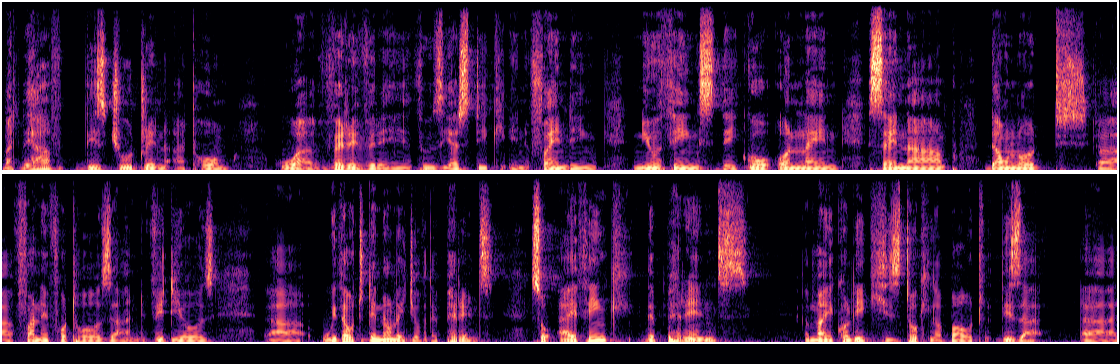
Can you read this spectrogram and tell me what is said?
But they have these children at home who are very very enthusiastic in finding new things. They go online sign up download uh, funny photos and videos uh, without the knowledge of the parents. So i think the parents my colleague is talking about these are uh,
